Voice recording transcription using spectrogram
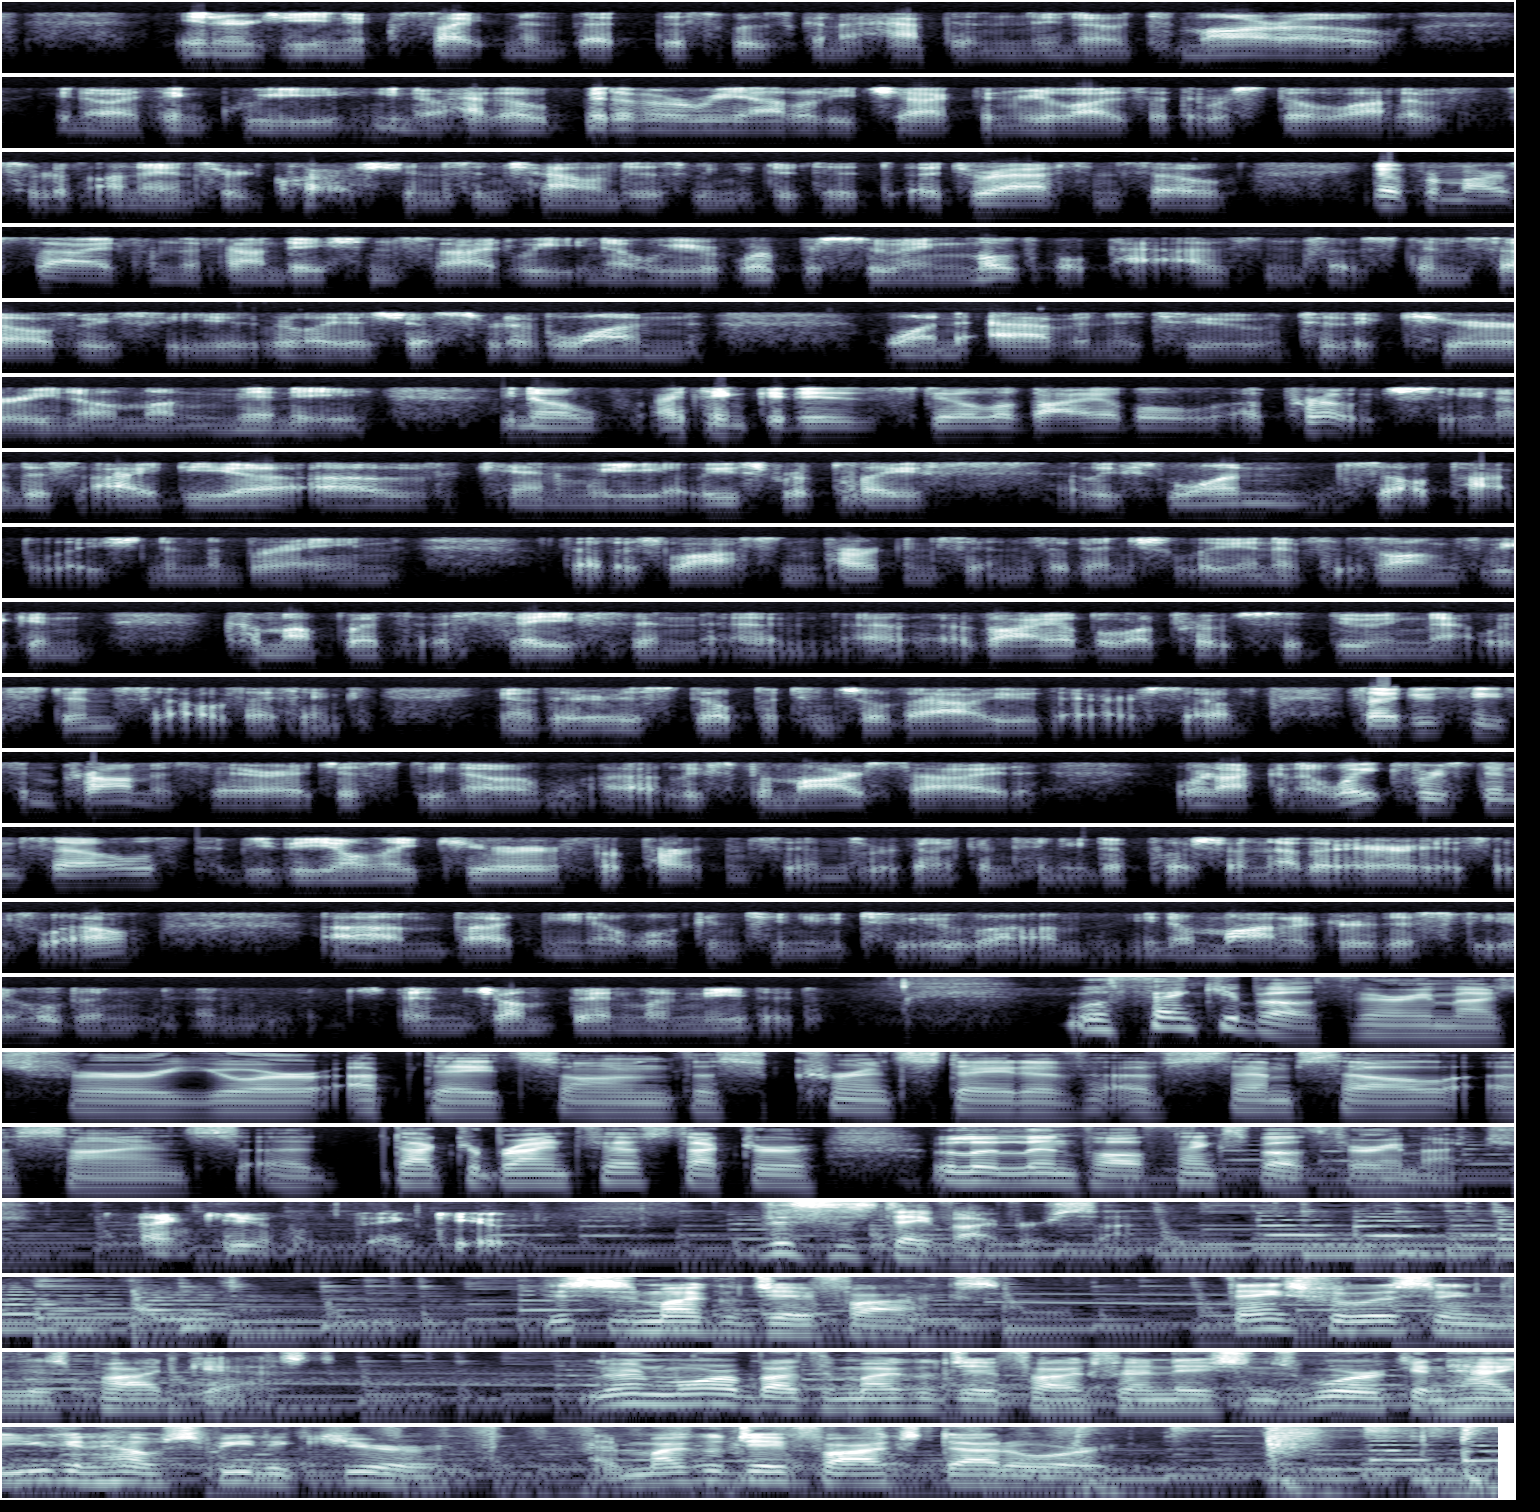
energy and excitement that this was going to happen you know tomorrow you know, I think we, you know, had a bit of a reality check and realized that there were still a lot of sort of unanswered questions and challenges we needed to address. And so, you know, from our side, from the foundation side, we, you know, we, we're pursuing multiple paths. And so, stem cells we see really as just sort of one one avenue to to the cure, you know, among many. You know, I think it is still a viable approach. You know, this idea of can we at least replace at least one cell population in the brain that is lost in Parkinson's eventually, and if as long as we can come up with a safe and, and a viable approach to doing that with stem cells, I think you know there is still potential value there. So, so I do see some promise there. It just you know, uh, at least from our side, we're not going to wait for stem cells to be the only cure for Parkinson's. We're going to continue to push on other areas as well, um, but you know we'll continue to um, you know monitor this field and, and and jump in when needed. Well, thank you both very much for your updates on the current state of, of stem cell uh, science. Uh, Dr. Brian Fisk, Dr. Olle Lindvall, thanks both very much. Thank you. Thank you. This is Dave Iverson. This is Michael J. Fox. Thanks for listening to this podcast. Learn more about the Michael J. Fox Foundation's work and how you can help speed a cure at michaeljfox.org.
